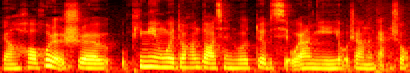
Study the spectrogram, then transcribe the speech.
然后或者是拼命为对方道歉，说对不起，我让你有这样的感受。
